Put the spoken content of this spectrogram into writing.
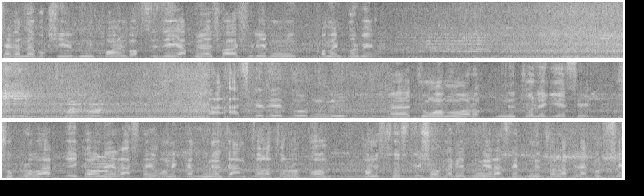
সেখানদার বক্সির কমেন্ট বক্সে যে আপনারা সরাসরি কমেন্ট করবেন। আর আজকে যেহেতু জুমা মোবারক চলে গিয়েছে শুক্রবার। এই কারণে রাস্তায় অনেকটা যান চলাচলও কম। মানুষ স্বস্তি সহকারে রাস্তায় চলাফেরা করছে।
